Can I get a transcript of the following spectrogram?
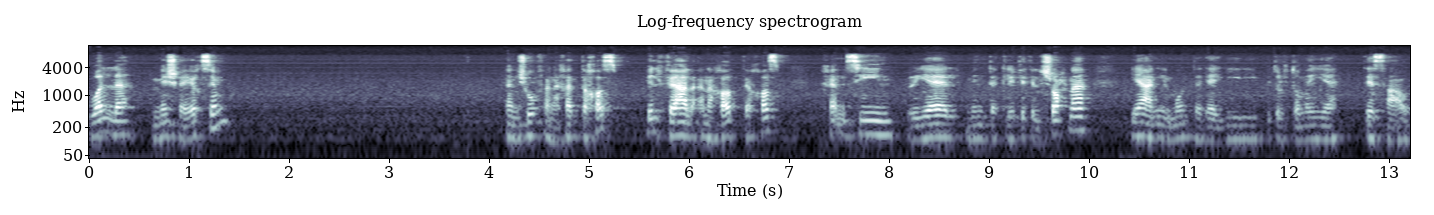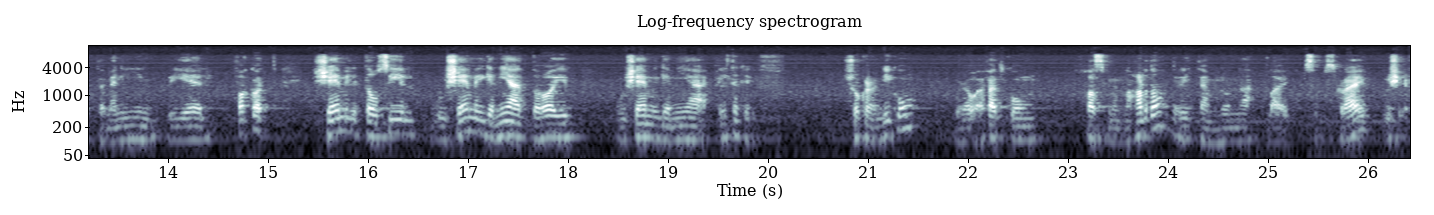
ولا مش هيخصم؟ هنشوف. أنا خدت خصم. بالفعل أنا خدت خصم 50 ريال من تكلفة الشحنة. يعني المنتج هيجيلي ب 389 ريال فقط شامل التوصيل وشامل جميع الضرائب وشامل جميع التكاليف. شكرا لكم ولو أفادكم خصم النهارده يا ريت تعملوا لنا like و subscribe و share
